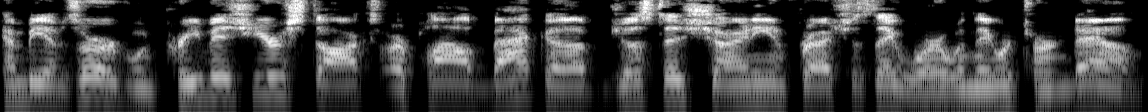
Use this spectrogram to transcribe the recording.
can be observed when previous year stalks are plowed back up just as shiny and fresh as they were when they were turned down.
